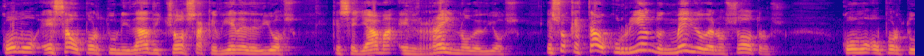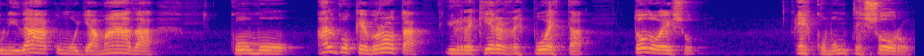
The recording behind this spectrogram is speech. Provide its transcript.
cómo esa oportunidad dichosa que viene de Dios, que se llama el reino de Dios, eso que está ocurriendo en medio de nosotros, como oportunidad, como llamada, como algo que brota y requiere respuesta, todo eso es como un tesoro,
